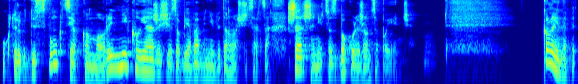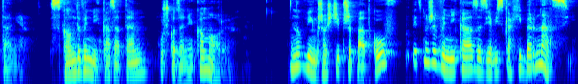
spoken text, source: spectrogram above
u których dysfunkcja komory nie kojarzy się z objawami niewydolności serca. Szersze, nieco z boku leżące pojęcie. Kolejne pytanie. Skąd wynika zatem uszkodzenie komory? No, w większości przypadków powiedzmy, że wynika ze zjawiska hibernacji,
